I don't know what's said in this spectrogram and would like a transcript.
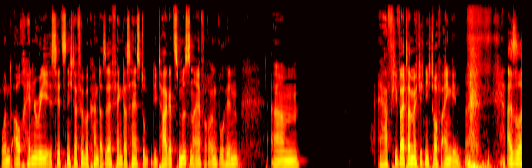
Und auch Henry ist jetzt nicht dafür bekannt, dass er fängt. Das heißt, du, die Targets müssen einfach irgendwo hin. Ähm, ja, viel weiter möchte ich nicht drauf eingehen. also,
